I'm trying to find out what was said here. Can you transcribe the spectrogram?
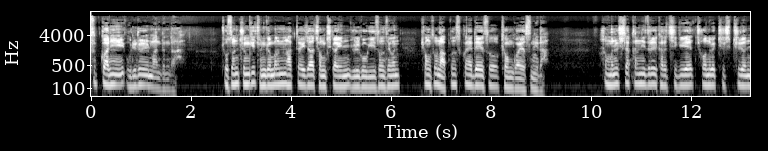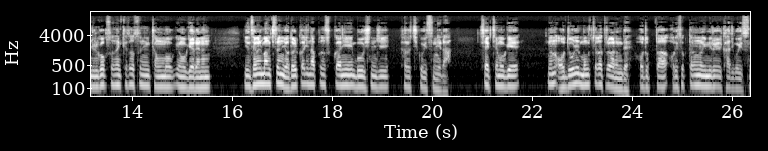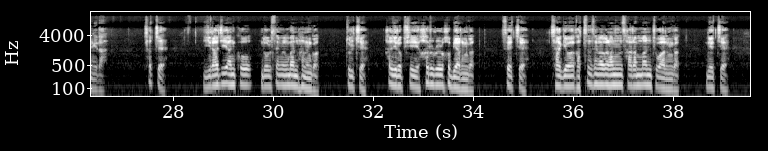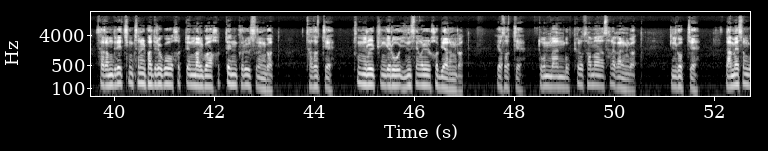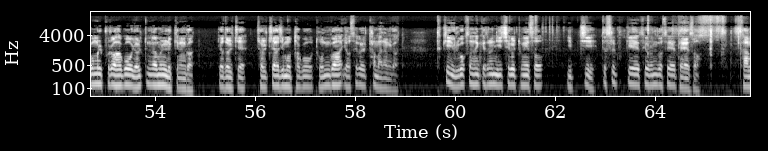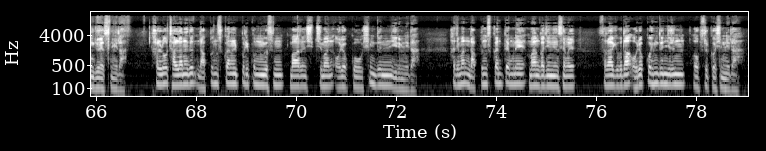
습관이 우리를 만든다. 조선 중기 존경받는 학자이자 정치가인 율곡이 선생은 평소 나쁜 습관에 대해서 경고하였습니다. 학문을 시작하는 이들을 가르치기 위해 1577년 율곡 선생께서 쓴 경목 용어결에는 인생을 망치는 8가지 나쁜 습관이 무엇인지 가르치고 있습니다. 책 제목에는 어두울 몽자가 들어가는데 어둡다 어리석다는 의미를 가지고 있습니다. 첫째, 일하지 않고 놀 생각만 하는 것. 둘째, 할 일 없이 하루를 허비하는 것. 셋째, 자기와 같은 생각을 하는 사람만 좋아하는 것. 넷째, 사람들의 칭찬을 받으려고 헛된 말과 헛된 글을 쓰는 것. 다섯째, 풍류를 핑계로 인생을 허비하는 것. 여섯째, 돈만 목표로 삼아 살아가는 것. 일곱째, 남의 성공을 부러워하고 열등감을 느끼는 것. 여덟째, 절제하지 못하고 돈과 여색을 탐하는 것. 특히 율곡 선생께서는 이 책을 통해서 입지, 뜻을 굳게 세우는 것에 대해서 강조했습니다. 칼로 잘라내듯 나쁜 습관을 뿌리 뽑는 것은 말은 쉽지만 어렵고 힘든 일입니다. 하지만 나쁜 습관 때문에 망가진 인생을 살아가기보다 어렵고 힘든 일은 없을 것입니다.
